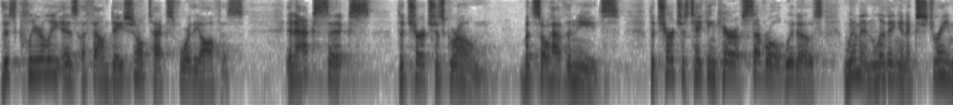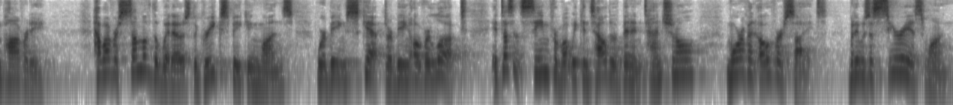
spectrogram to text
this clearly is a foundational text for the office. In Acts 6, the church has grown, but so have the needs. The church is taking care of several widows, women living in extreme poverty. However, some of the widows, the Greek speaking ones, were being skipped or being overlooked. It doesn't seem, from what we can tell, to have been intentional, more of an oversight, but it was a serious one.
